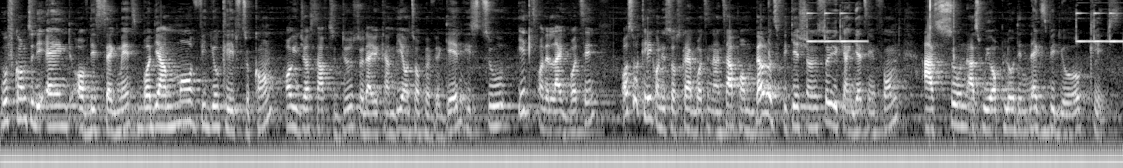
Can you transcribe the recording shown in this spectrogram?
We've come to the end of this segment, but there are more video clips to come. All you just have to do so that you can be on top of your game is to hit on the like button. Also click on the subscribe button and tap on bell notifications so you can get informed as soon as we upload the next video clips.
